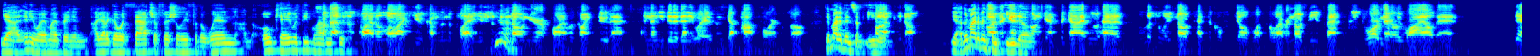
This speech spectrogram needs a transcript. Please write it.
yeah. Anyway, in my opinion, I got to go with Thatch officially for the win. I'm okay with people But having that's shit. just why the low IQ comes into play. You should Yeah. have known your opponent was going to do that, and then you did it anyways and got popped for it. So, There might have been some ego. but you know, Yeah, there might have been but some again, ego. going against a guy who has literally no technical skills whatsoever, no defense, extraordinarily wild, and yeah,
